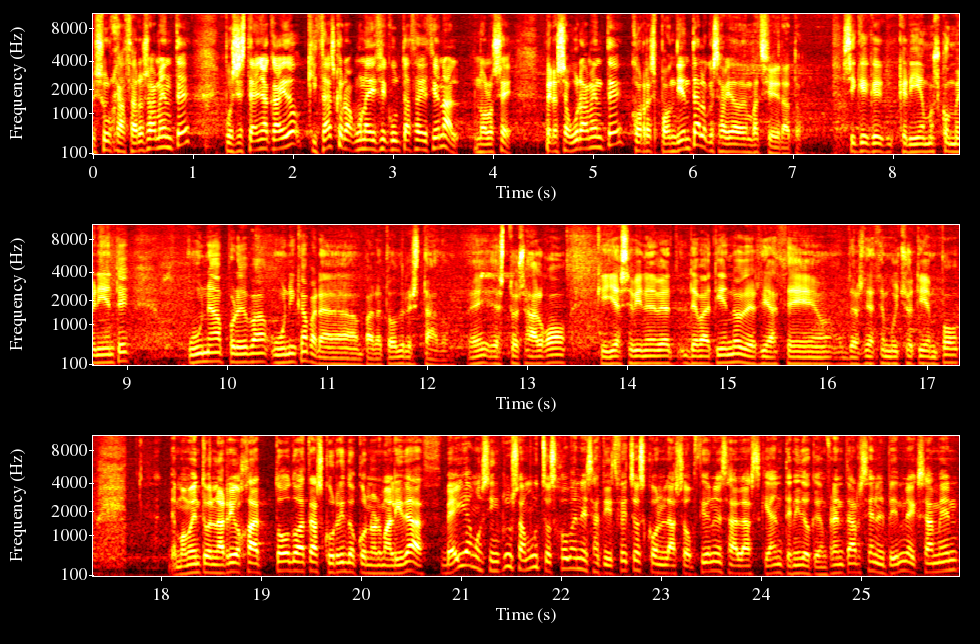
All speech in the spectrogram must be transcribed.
surge azarosamente, pues este año ha caído quizás con alguna dificultad adicional, no lo sé, pero seguramente correspondiente a lo que se había dado en bachillerato. Sí que creíamos conveniente una prueba única para, para todo el Estado. ¿eh? Esto es algo que ya se viene debatiendo desde hace, desde hace mucho tiempo. De momento en La Rioja todo ha transcurrido con normalidad. Veíamos incluso a muchos jóvenes satisfechos con las opciones a las que han tenido que enfrentarse en el primer examen,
